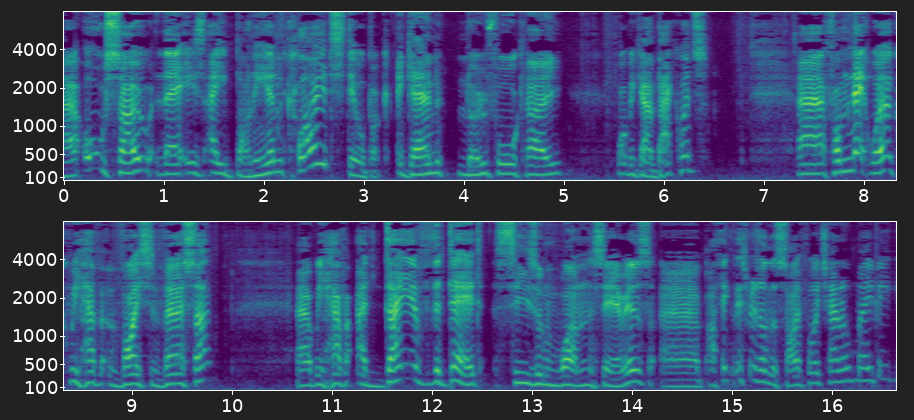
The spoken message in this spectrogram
Uh, also, there is a Bonnie and Clyde steelbook. Again, no 4K. What are we going backwards? Uh, from Network, we have Vice Versa. Uh, we have A Day of the Dead Season 1 series. Uh, I think this was on the Sci-Fi channel, maybe.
